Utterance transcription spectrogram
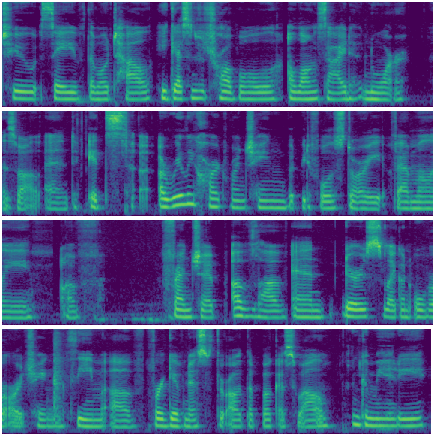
to save the motel. He gets into trouble alongside Noor as well and it's a really heart-wrenching but beautiful story family of friendship, of love, and there's like an overarching theme of forgiveness throughout the book as well, and community.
